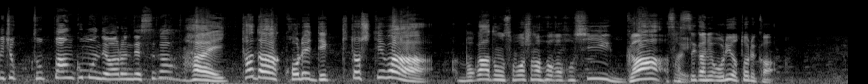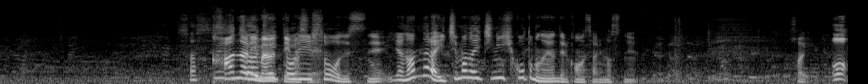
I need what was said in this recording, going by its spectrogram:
一応トップアンコモンではあるんですが、はい。ただ、これデッキとしては、ボガードの粗暴者の方が欲しいが、さすがに檻を取るか。さすかなり迷っていますね取りそうですね。いや、なんなら1マナ1、2引こうとも悩んでる可能性ありますね。はい。あ、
